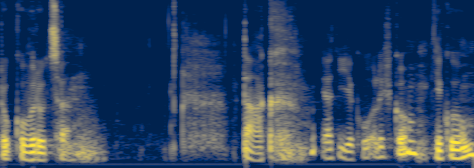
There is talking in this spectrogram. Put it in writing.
ruku v ruce. Tak, já ti děkuju, Eliško. Děkuju.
